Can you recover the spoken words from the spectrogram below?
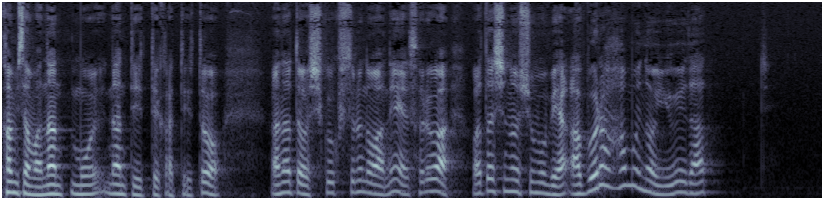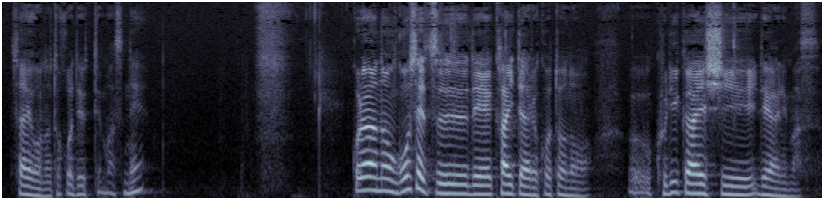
神様は何も何て言ってるかというとあなたを祝福するのはねそれは私のしもべアブラハムのゆえだ最後のところで言ってますね。これはあの5節で書いてあることの繰り返しであります。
